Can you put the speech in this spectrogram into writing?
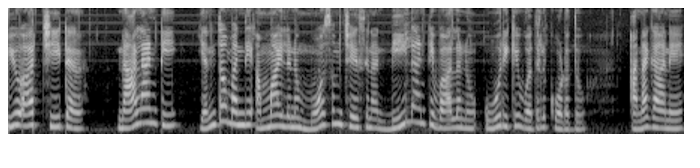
యు ఆర్ చీటర్. నాలాంటి ఎంతోమంది అమ్మాయిలను మోసం చేసిన నీలాంటి వాళ్ళను ఊరికి వదలకూడదు. అనగానే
